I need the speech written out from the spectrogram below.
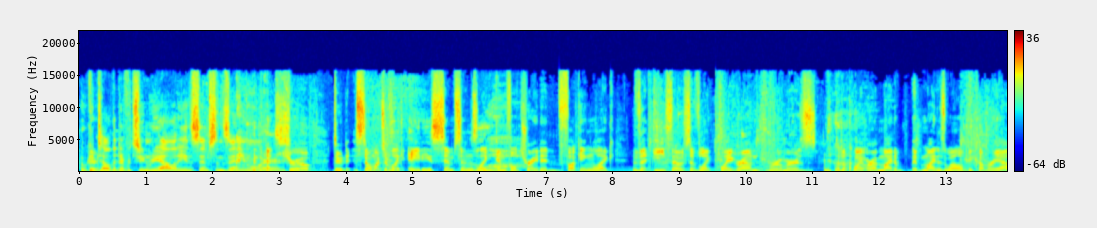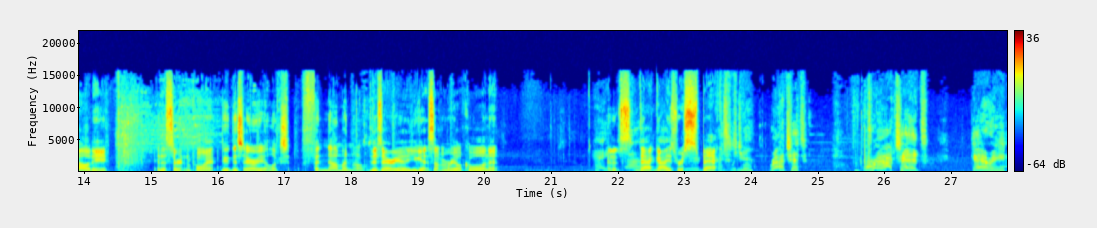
Who can tell the difference between reality and Simpsons anymore? That's true. Dude, so much of like 80s Simpsons like infiltrated fucking like the ethos of like playground rumors to the point where it might have it might as well have become reality at a certain point. Dude, this area looks phenomenal. This area you get something real cool in it. And it's uh, that guy's respect. Ratchet? Ratchet! Gary!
